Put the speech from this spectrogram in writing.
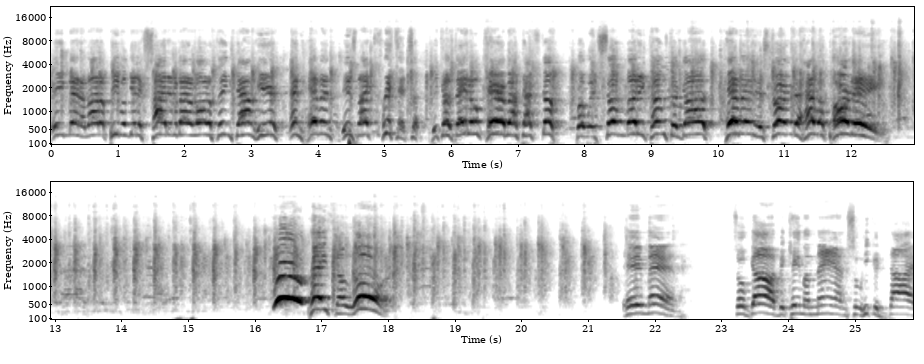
Amen. A lot of people get excited about a lot of things down here, and heaven is like crickets because they don't care about that stuff. But when somebody comes to God, heaven is starting to have a party. Praise the Lord. Amen. So God became a man so he could die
